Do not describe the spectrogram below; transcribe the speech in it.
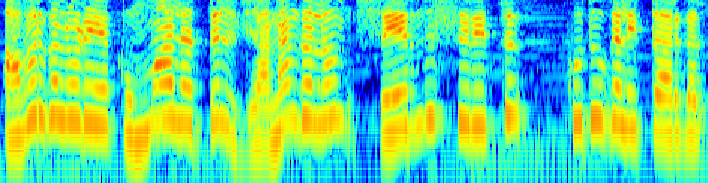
அவர்களுடைய கும்மாலத்தில் ஜனங்களும் சேர்ந்து சிரித்து குதூகலித்தார்கள்.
